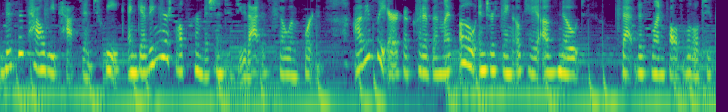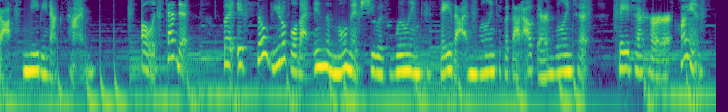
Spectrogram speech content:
this is how we test and tweak and giving yourself permission to do that is so important. obviously Erica could have been like, oh, interesting. Okay. Of note that this one falls a little too fast. Maybe next time I'll extend it. But it's so beautiful that in the moment she was willing to say that and willing to put that out there and willing to say to her clients,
